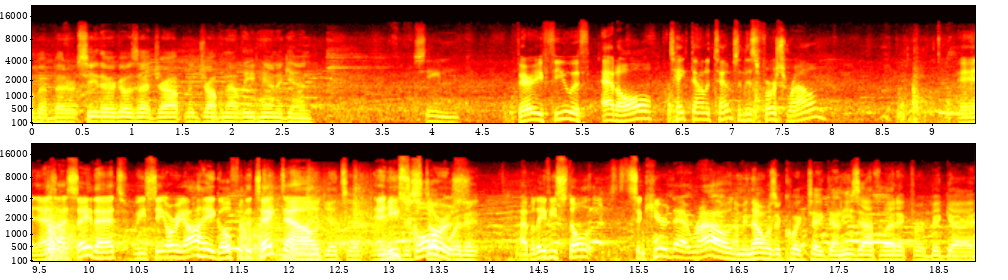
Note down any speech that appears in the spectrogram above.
Little bit better. See, there goes that drop, dropping that lead hand again. Seen very few, if at all, takedown attempts in this first round. And as I say that, we see Oriahi go for the takedown. he gets it. And he just scores. With it. I believe he stole, secured that round. I mean, that was a quick takedown. He's athletic for a big guy.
